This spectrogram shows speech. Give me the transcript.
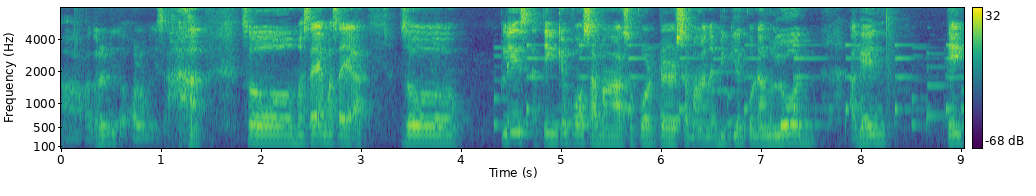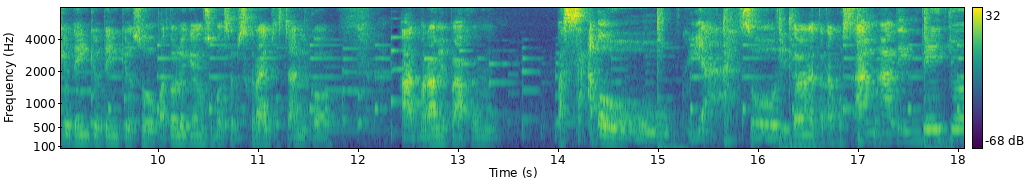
Ah, katulad nito, ako lang mag-isa. so, masaya-masaya. So, please, uh, thank you po sa mga supporters, sa mga nabigyan ko ng load. Again, thank you, thank you, thank you. So, patuloy kayong mag-subscribe sa channel ko. At marami pa akong pasabog. Yes! So, dito na natatapos ang ating video.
